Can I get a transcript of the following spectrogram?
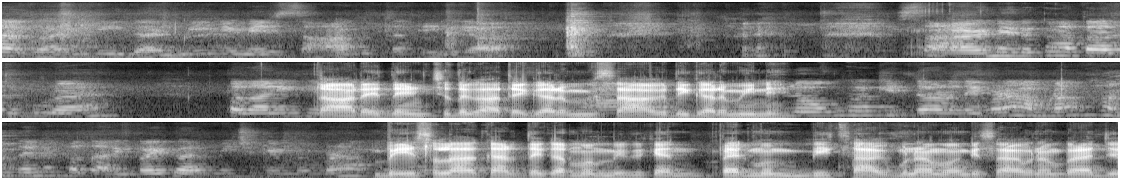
ਕਾਦਾ ਗਰਮੀ ਗਰਮੀ ਨੇ ਮੇ ਸਾਗ ਤਤਿਆ ਸਾਗ ਨੇ ਦਿਖਾਤਾ ਅੱਜ ਪੂਰਾ ਹੈ ਪਤਾ ਨਹੀਂ ਤਾਰੇ ਦਿਨ ਚ ਦਿਖਾਤੇ ਗਰਮੀ ਸਾਗ ਦੀ ਗਰਮੀ ਨੇ। ਲੋਕ ਤਾਂ ਕਿੱਦਾਂ ਦੇ ਬਣਾ ਬਣਾ ਖਾਂਦੇ ਨੇ ਪਤਾ ਨਹੀਂ ਭਾਈ ਗਰਮੀ ਚ ਕਿਵੇਂ ਬਣਾ। ਬੇਸਲਾਹ ਕਰਦੇ ਕਰ ਮੰਮੀ ਵੀ ਕਹਿੰਦੀ ਪਹਿਲ ਮੰਮੀ ਵੀ ਸਾਗ ਬਣਾਵਾਂਗੇ ਸਾਗ ਬਣਾ ਪਰ ਅੱਜ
